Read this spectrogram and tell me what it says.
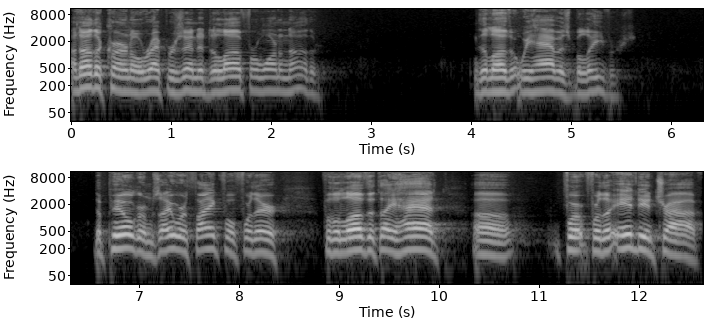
Another kernel represented the love for one another, the love that we have as believers. The pilgrims, they were thankful for, their, for the love that they had uh, for, for the Indian tribe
